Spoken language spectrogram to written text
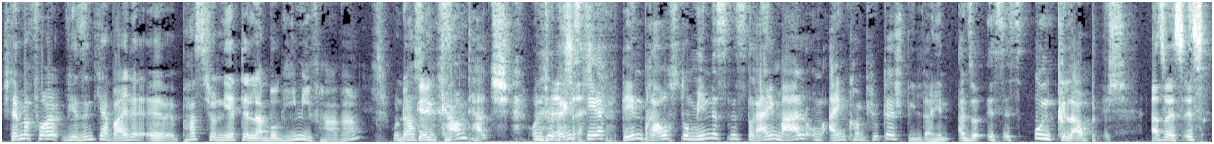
stell mal vor, wir sind ja beide äh, passionierte Lamborghini-Fahrer und du hast einen Countach und du denkst dir, den brauchst du mindestens dreimal um ein Computerspiel dahin. Also, es ist unglaublich. Also es ist,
